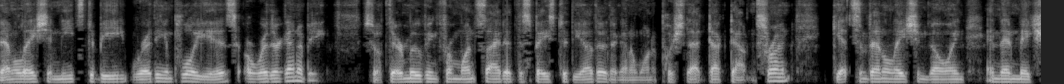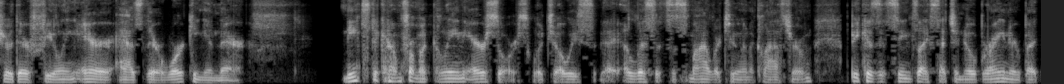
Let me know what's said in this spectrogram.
Ventilation needs to be where the employee is or where they're going to be. So if they're moving from one side of the space to the other, they're going to want to push that duct out in front, get some ventilation going, and then make sure they're feeling air as they're working in there. Needs to come from a clean air source, which always uh, elicits a smile or two in a classroom because it seems like such a no brainer. But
